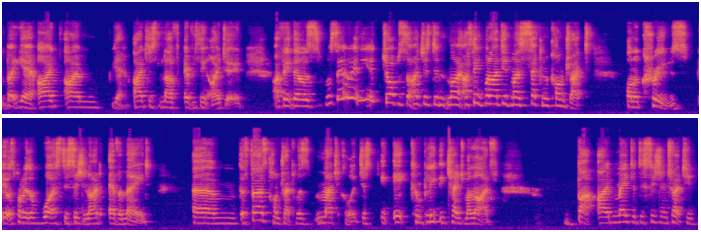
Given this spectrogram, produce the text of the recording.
but yeah, I I'm yeah, I just love everything I do. I think there was was there any jobs that I just didn't like? I think when I did my second contract on a cruise, it was probably the worst decision I'd ever made. Um, the first contract was magical. It just it, it completely changed my life. But I made the decision to actually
